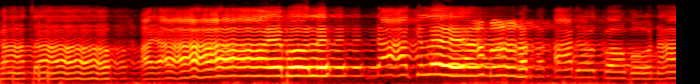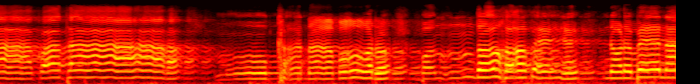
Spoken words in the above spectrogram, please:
খাঁচা। আয় বলে ডাকলে আমার আর কব না কথা। মুখানা মোর বন্ধ হবে, নড়বে না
